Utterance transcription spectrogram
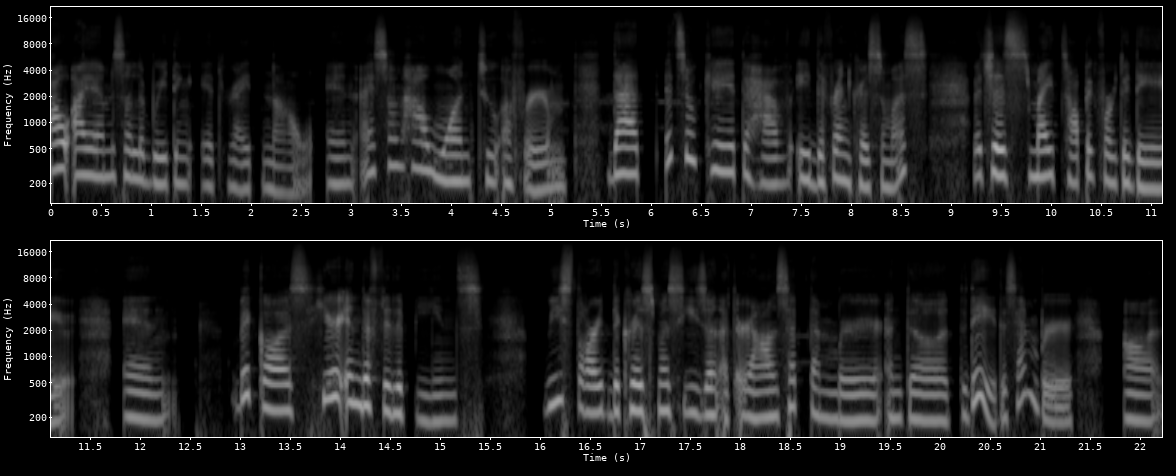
how I am celebrating it right now. And I somehow want to affirm that it's okay to have a different Christmas, which is my topic for today. And because here in the Philippines, we start the Christmas season at around September until today, December, uh,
